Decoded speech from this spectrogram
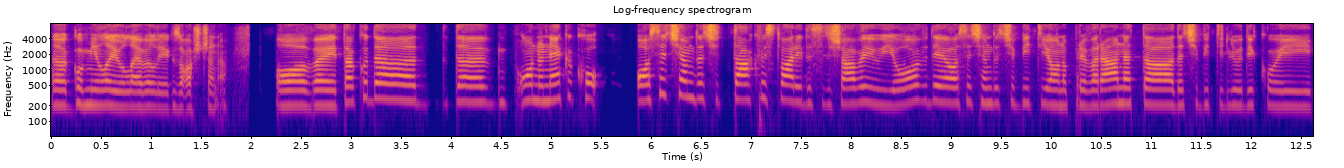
uh, gomilaju leveli egzošćana. Ove, tako da, da ono nekako osjećam da će takve stvari da se dešavaju i ovde, osjećam da će biti ono prevaranata, da će biti ljudi koji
